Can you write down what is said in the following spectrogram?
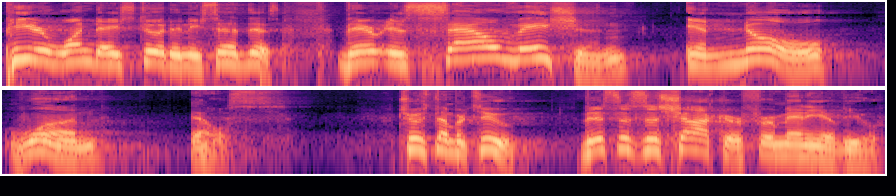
Peter one day stood and he said this There is salvation in no one else. Truth number two this is a shocker for many of you.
